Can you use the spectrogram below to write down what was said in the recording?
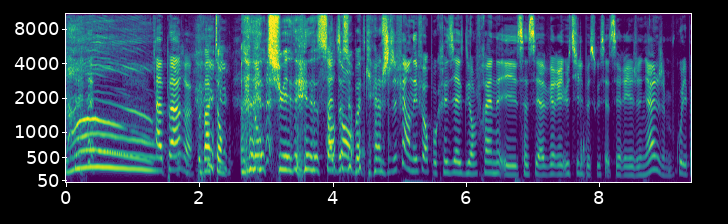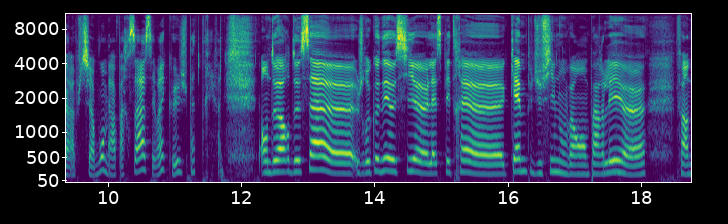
Oh à part. Va-t'en. tu es sors de ce Attends, podcast. J'ai fait un effort pour Crazy Ex-Girlfriend et ça s'est avéré utile parce que cette série est géniale. J'aime beaucoup les parapluies de Cherbourg, mais à part ça, c'est vrai que je suis pas très fan. En dehors de ça, euh, je reconnais aussi euh, l'aspect très euh, camp du film. On va en parler. euh, Enfin,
